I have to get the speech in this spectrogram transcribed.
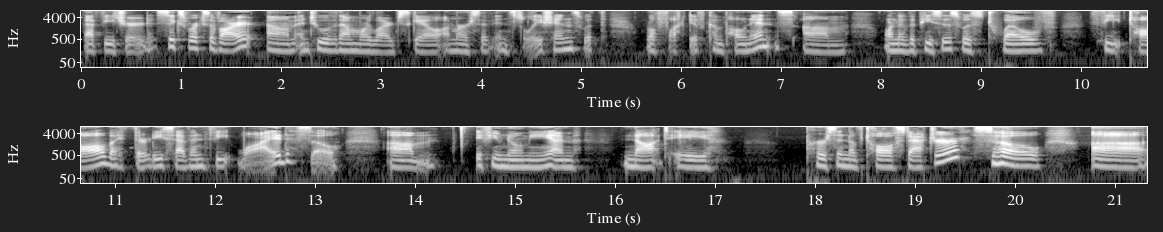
that featured six works of art, um, and two of them were large scale immersive installations with reflective components. Um, one of the pieces was 12 feet tall by 37 feet wide. So, um, if you know me, I'm not a person of tall stature. So, uh,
